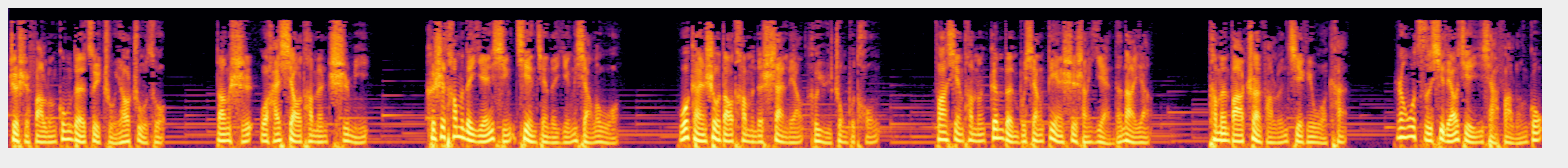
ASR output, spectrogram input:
这是法轮功的最主要著作。当时我还笑他们痴迷，可是他们的言行渐渐的影响了我。我感受到他们的善良和与众不同，发现他们根本不像电视上演的那样。他们把《转法轮》借给我看，让我仔细了解一下法轮功。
